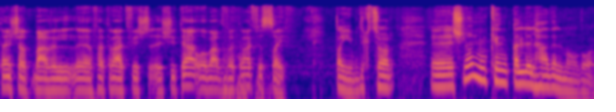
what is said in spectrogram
تنشط بعض الفترات في الشتاء وبعض الفترات في الصيف. طيب دكتور آه، شلون ممكن نقلل هذا الموضوع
